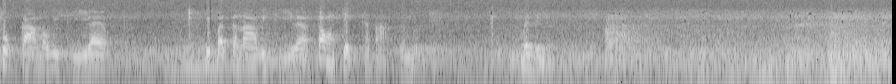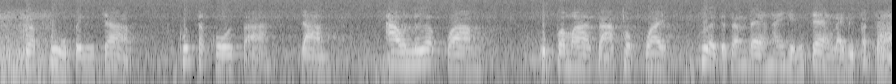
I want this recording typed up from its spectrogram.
พวกกามวิถีแล้ว วิปัสนาวิถีแล้ว ต้องเจ็ดขณะเสมอ ไม่มีพระผู้เป็นเจ้า พุทธโคสาจารย์ เอาเนื้อความอุปมาสาทกไว้ เพื่อจะแสดงให้เห็นแจ้งในวิปัสสนา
